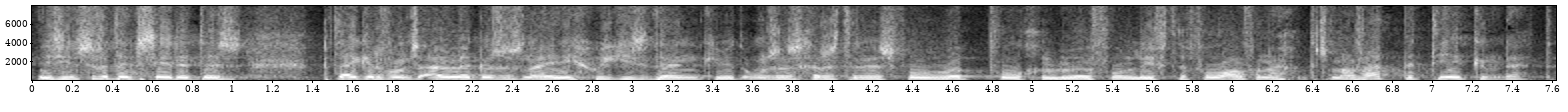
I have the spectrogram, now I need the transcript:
Jy sien so wat ek sê dit is baie keer vir ons oulik as ons na hierdie goedjies dink, jy weet ons as Christene is vol hoop, vol geloof, vol liefde, vol al van daai goeders, maar wat beteken dit?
